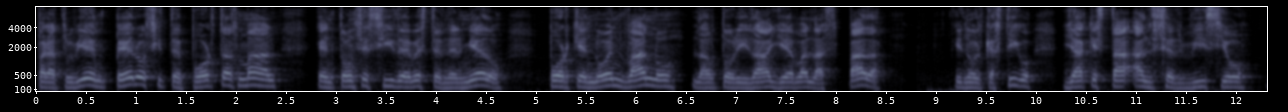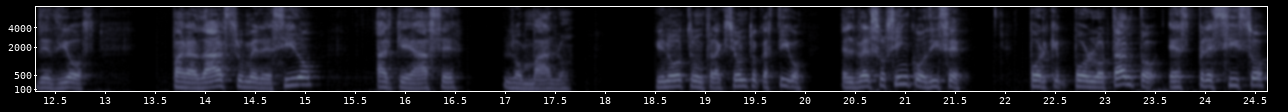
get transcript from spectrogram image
para tu bien, pero si te portas mal, entonces sí debes tener miedo, porque no en vano la autoridad lleva la espada y no el castigo, ya que está al servicio de Dios, para dar su merecido al que hace lo malo. Y no tu infracción, tu castigo. El verso 5 dice, porque por lo tanto es preciso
